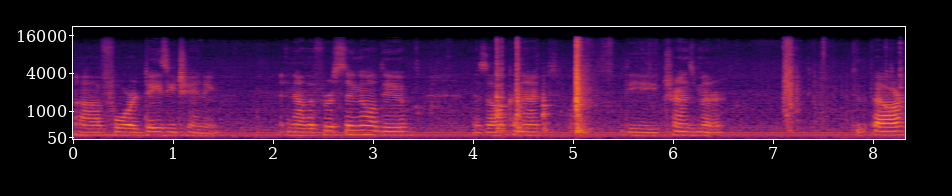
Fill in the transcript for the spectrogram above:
uh, for daisy chaining. And now the first thing I'll do is I'll connect the transmitter to the power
